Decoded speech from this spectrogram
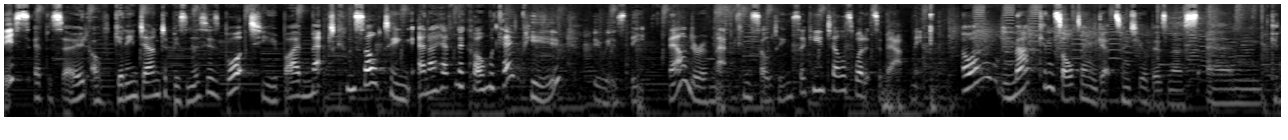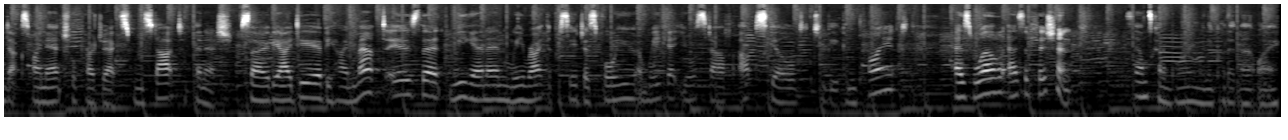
This episode of Getting Down to Business is brought to you by Mapped Consulting, and I have Nicole McCabe here, who is the founder of Mapped Consulting. So, can you tell us what it's about, Nick? Oh, well, Mapped Consulting gets into your business and conducts financial projects from start to finish. So, the idea behind Mapped is that we get in, we write the procedures for you, and we get your staff upskilled to be compliant as well as efficient. Sounds kind of boring when you put it that way.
